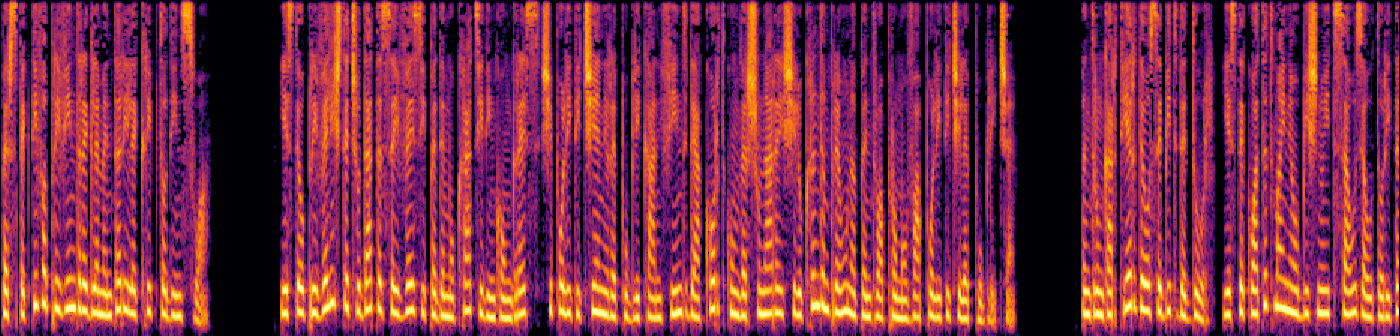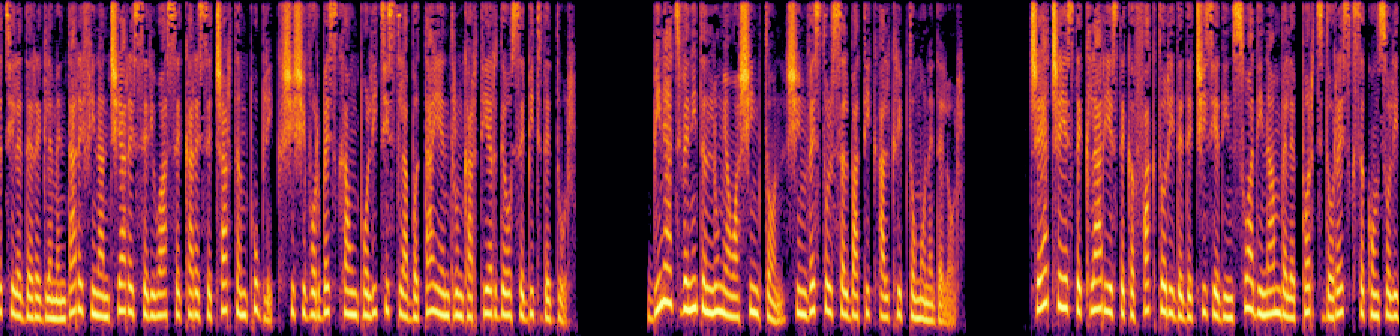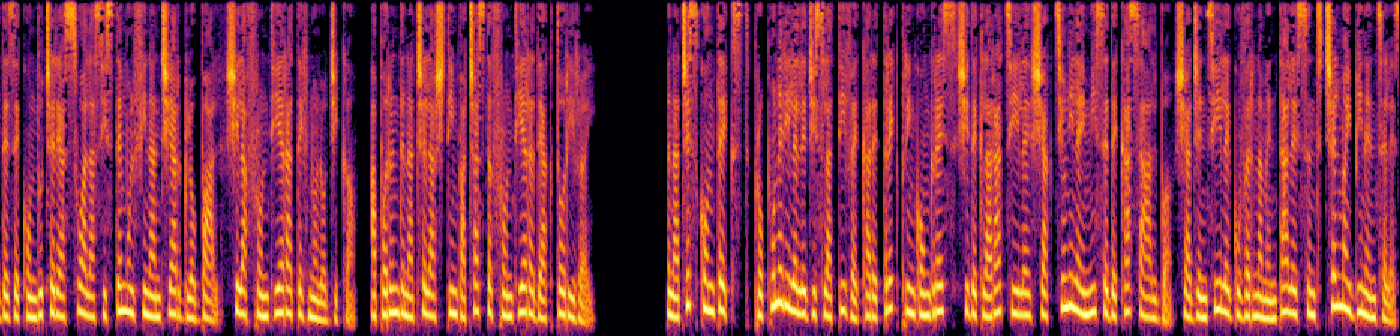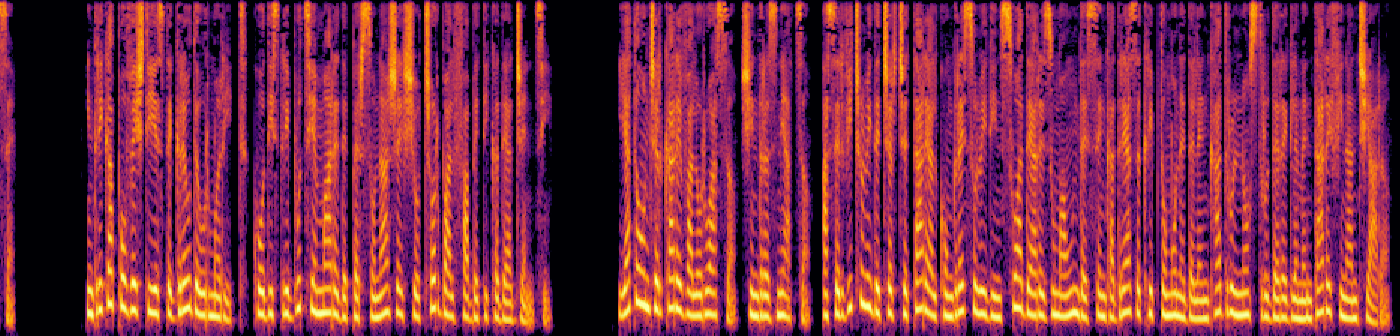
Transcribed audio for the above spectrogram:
Perspectivă privind reglementările cripto din SUA. Este o priveliște ciudată să-i vezi pe democrații din Congres și politicieni republicani fiind de acord cu înverșunare și lucrând împreună pentru a promova politicile publice. Într-un cartier deosebit de dur, este cu atât mai neobișnuit să auzi autoritățile de reglementare financiare serioase care se ceartă în public și și vorbesc ca un polițist la bătaie într-un cartier deosebit de dur. Bine ați venit în lumea Washington și în vestul sălbatic al criptomonedelor. Ceea ce este clar este că factorii de decizie din SUA din ambele părți doresc să consolideze conducerea SUA la sistemul financiar global și la frontiera tehnologică, apărând în același timp această frontieră de actorii răi. În acest context, propunerile legislative care trec prin Congres și declarațiile și acțiunile emise de Casa Albă și agențiile guvernamentale sunt cel mai bine înțelese. Intriga poveștii este greu de urmărit, cu o distribuție mare de personaje și o ciorbă alfabetică de agenții. Iată o încercare valoroasă și îndrăzneață a Serviciului de Cercetare al Congresului din SUA de a rezuma unde se încadrează criptomonedele în cadrul nostru de reglementare financiară.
